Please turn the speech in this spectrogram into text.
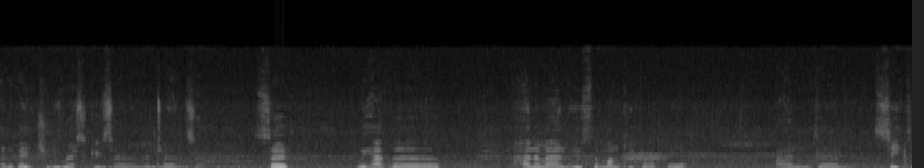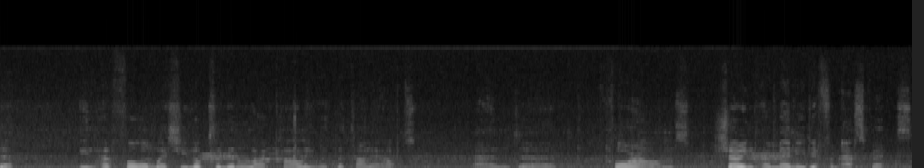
and eventually rescues her and returns her. So we have a Hanuman who's the monkey god here and um, Sita in her form where she looks a little like Kali with the tongue out and uh, four arms showing her many different aspects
